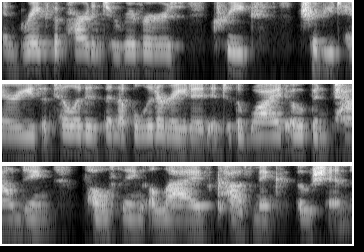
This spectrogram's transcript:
and breaks apart into rivers, creeks, tributaries until it is then obliterated into the wide open, pounding, pulsing, alive, cosmic ocean.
